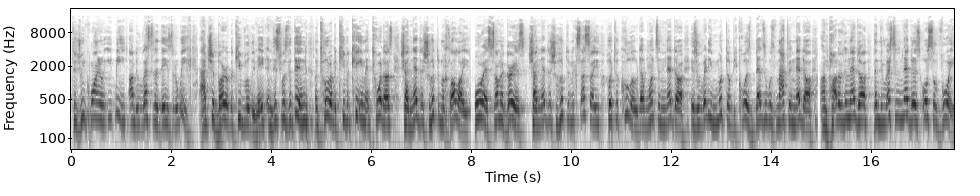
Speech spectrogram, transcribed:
to drink wine or eat meat on the rest of the days of the week. Ad Shabar Rabbi Kiva made, and this was the din until Rabbi Kiva came and taught us Shaneda Shahuta Mechlalai, or as some Aguris, Shaneda Shahuta Miksasai Huta Kulo, that once a Neda is already mutta because Bezin was Matir Neda on part of the Neda, then the rest of the Neda is also void.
